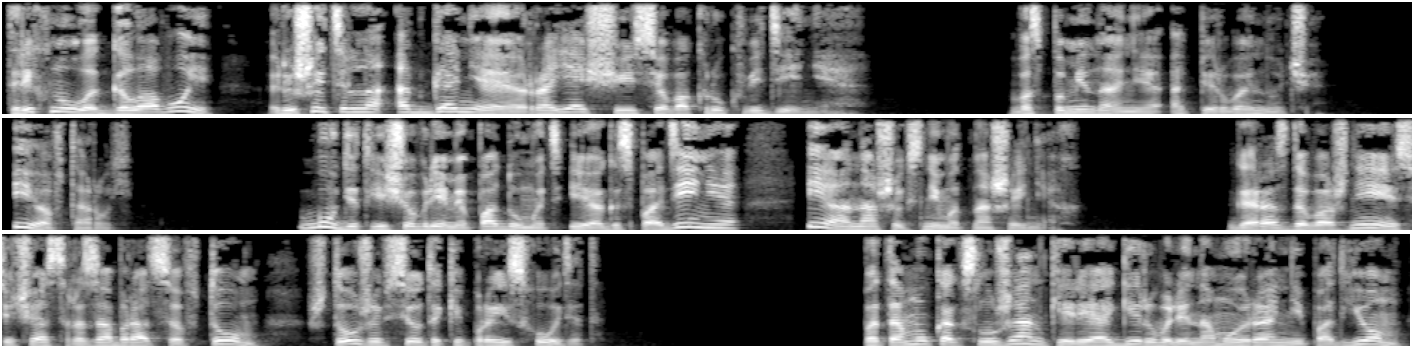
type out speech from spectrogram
Тряхнула головой, решительно отгоняя роящиеся вокруг видения. Воспоминания о первой ночи. И о второй. Будет еще время подумать и о господине, и о наших с ним отношениях. Гораздо важнее сейчас разобраться в том, что же все-таки происходит. Потому как служанки реагировали на мой ранний подъем,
